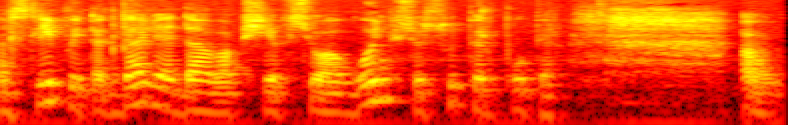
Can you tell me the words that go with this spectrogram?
на слипы и так далее, да, вообще все огонь, все супер-пупер. А,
